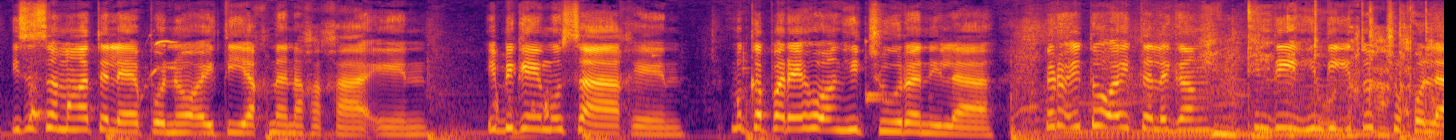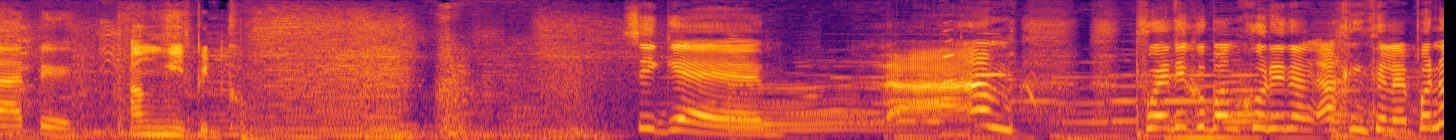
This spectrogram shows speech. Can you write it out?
Isa sa mga telepono ay tiyak na nakakain. Ibigay mo sa akin. Magkapareho ang hitsura nila. Pero ito ay talagang, hindi, hindi ito tsokolate. ang ngipin ko. Sige, Lam! Pwede ko bang kunin ang aking telepono?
